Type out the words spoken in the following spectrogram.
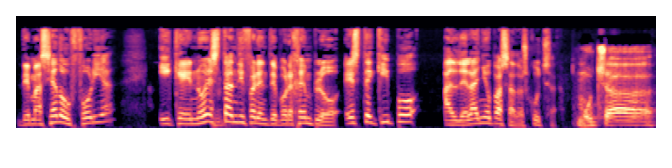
demasiada euforia y que no es tan diferente, por ejemplo, este equipo al del año pasado, escucha. Mucha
